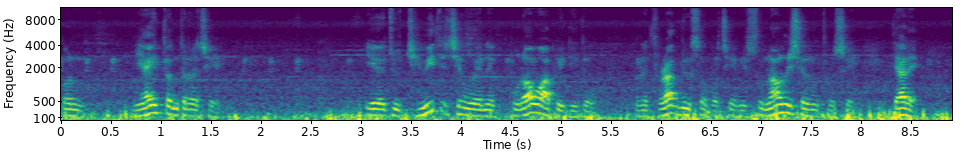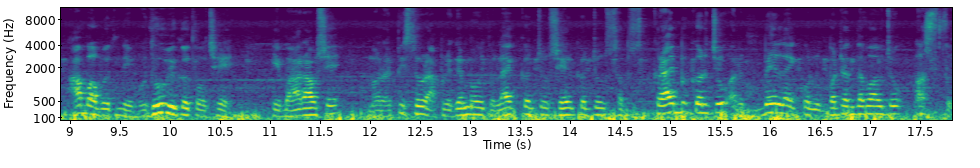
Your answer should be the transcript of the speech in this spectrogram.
પણ ન્યાયતંત્ર છે. એ હજુ જીવિત છે એવું એને પુરાવો આપી દીધો. અને થોડાક દિવસો પછી એની સુનાવણી શરૂ થશે. ત્યારે આ બાબતની વધુ વિગતો છે એ બહાર આવશે. મારો એપિસોડ આપણે ગમે હોય તો લાઈક કરજો શેર કરજો સબસ્ક્રાઈબ કરજો અને બે લાઇકોનું બટન દબાવજો. અસ્તુ.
